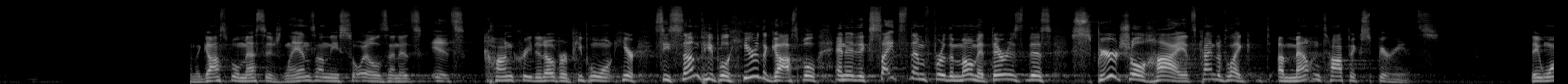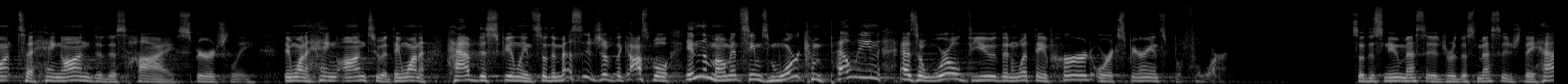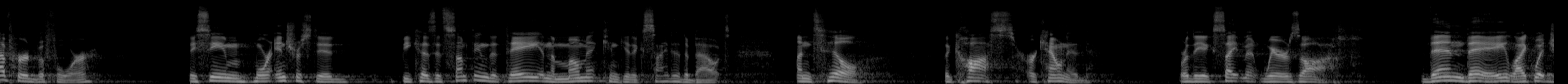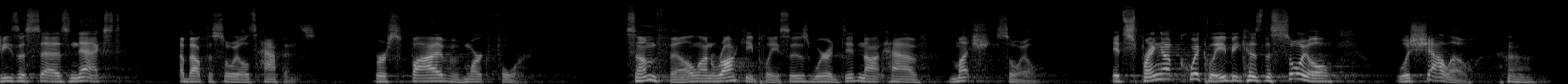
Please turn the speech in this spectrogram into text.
And the gospel message lands on these soils and it's, it's concreted over. People won't hear. See, some people hear the gospel and it excites them for the moment. There is this spiritual high, it's kind of like a mountaintop experience. They want to hang on to this high spiritually. They want to hang on to it. They want to have this feeling. So, the message of the gospel in the moment seems more compelling as a worldview than what they've heard or experienced before. So, this new message, or this message they have heard before, they seem more interested because it's something that they, in the moment, can get excited about until the costs are counted or the excitement wears off then they, like what Jesus says next about the soils, happens. Verse 5 of Mark 4. Some fell on rocky places where it did not have much soil. It sprang up quickly because the soil was shallow.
